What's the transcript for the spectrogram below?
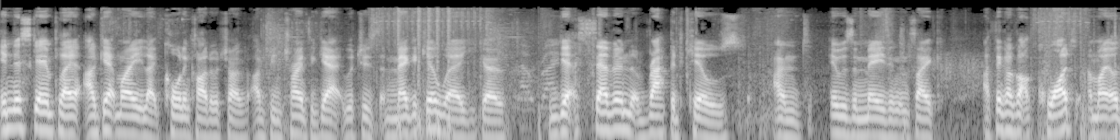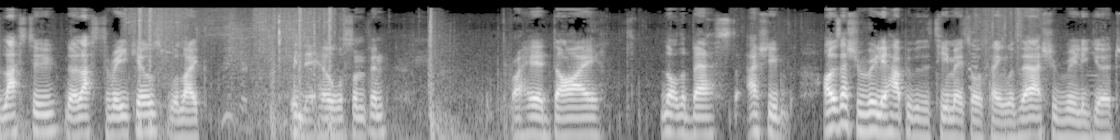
in this gameplay, I get my like calling card, which I've, I've been trying to get, which is a mega kill, where you go, you get seven rapid kills, and it was amazing. It's like, I think I got a quad, and my last two, no, last three kills were like in the hill or something. Right here, die. Not the best. Actually, I was actually really happy with the teammates I was playing with. They're actually really good.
